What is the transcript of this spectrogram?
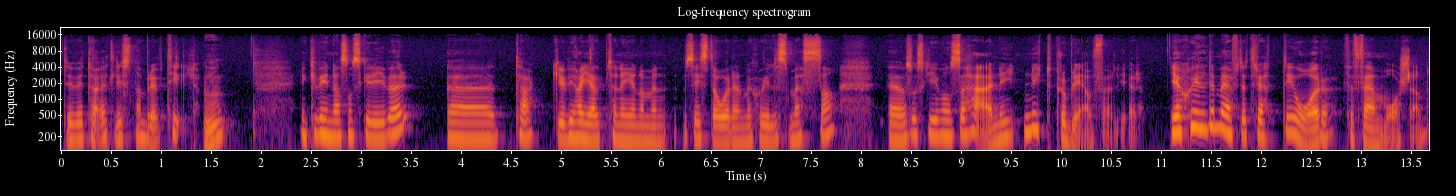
Du vill ta ett lyssnarbrev till. Mm. En kvinna som skriver. Eh, tack, vi har hjälpt henne genom en sista åren med skilsmässa. Eh, och så skriver hon så här. Ny, nytt problem följer. Jag skilde mig efter 30 år för fem år sedan.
